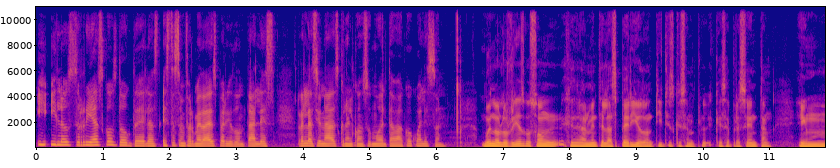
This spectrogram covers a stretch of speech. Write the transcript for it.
¿Y, ¿Y, los riesgos, Doc, de las, estas enfermedades periodontales relacionadas con el consumo del tabaco, cuáles son? Bueno, los riesgos son generalmente las periodontitis que se, que se presentan en,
